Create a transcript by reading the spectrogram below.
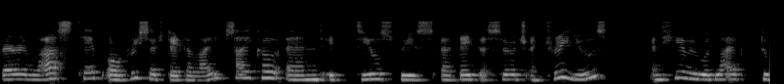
very last step of research data lifecycle, and it deals with uh, data search and reuse. And here we would like to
